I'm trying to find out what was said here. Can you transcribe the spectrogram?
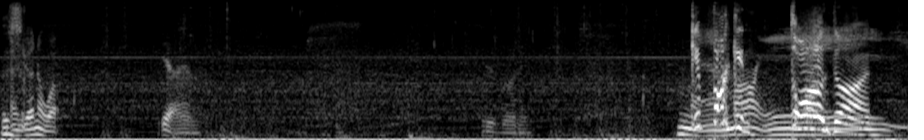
This you gonna what? Yeah, I am. Get fucking dogged on!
